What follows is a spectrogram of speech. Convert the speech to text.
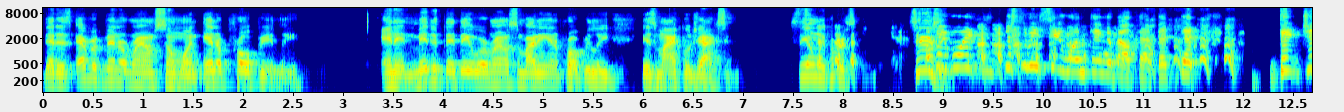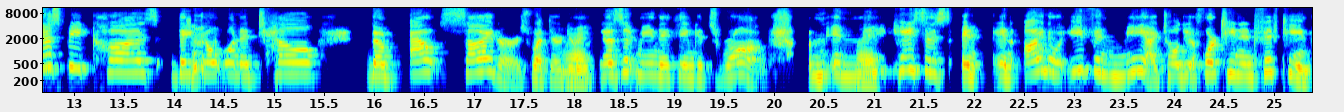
that has ever been around someone inappropriately and admitted that they were around somebody inappropriately is Michael Jackson. It's the only person. Seriously. Okay, boy, just let me say one thing about that. That that that just because they don't want to tell the outsiders what they're doing Right. doesn't mean they think it's wrong. Um, In Right. many cases, and and I know even me, I told you at 14 and 15,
